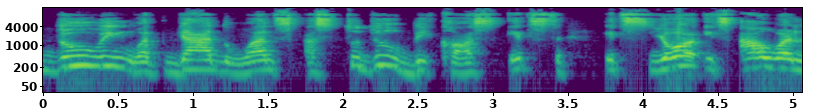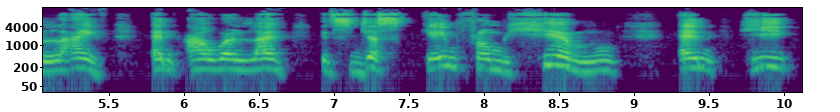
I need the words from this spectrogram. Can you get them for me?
doing what God wants us to do because it's it's your it's our life and our life it's just came from him and he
